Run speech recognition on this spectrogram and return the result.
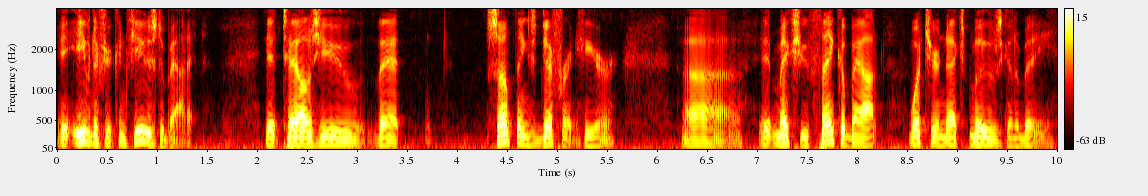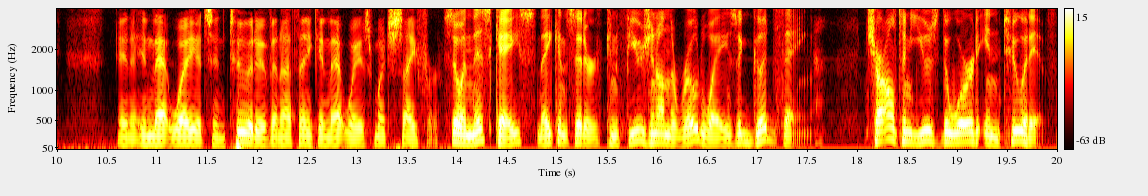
even if you're confused about it, it tells you that something's different here. Uh, it makes you think about what your next move is going to be. And in that way, it's intuitive, and I think in that way, it's much safer. So, in this case, they consider confusion on the roadways a good thing. Charlton used the word intuitive.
